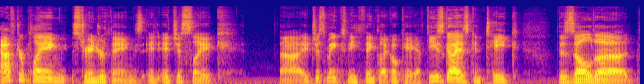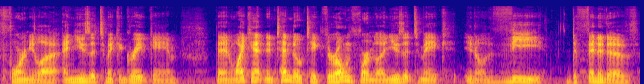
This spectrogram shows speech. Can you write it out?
after playing Stranger Things, it, it just like uh, it just makes me think like, okay, if these guys can take the Zelda formula and use it to make a great game, then why can't Nintendo take their own formula and use it to make you know the definitive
